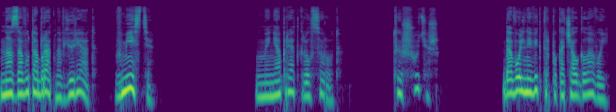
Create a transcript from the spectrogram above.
Нас зовут обратно в Юриат. Вместе. У меня приоткрылся рот. «Ты шутишь?» Довольный Виктор покачал головой.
